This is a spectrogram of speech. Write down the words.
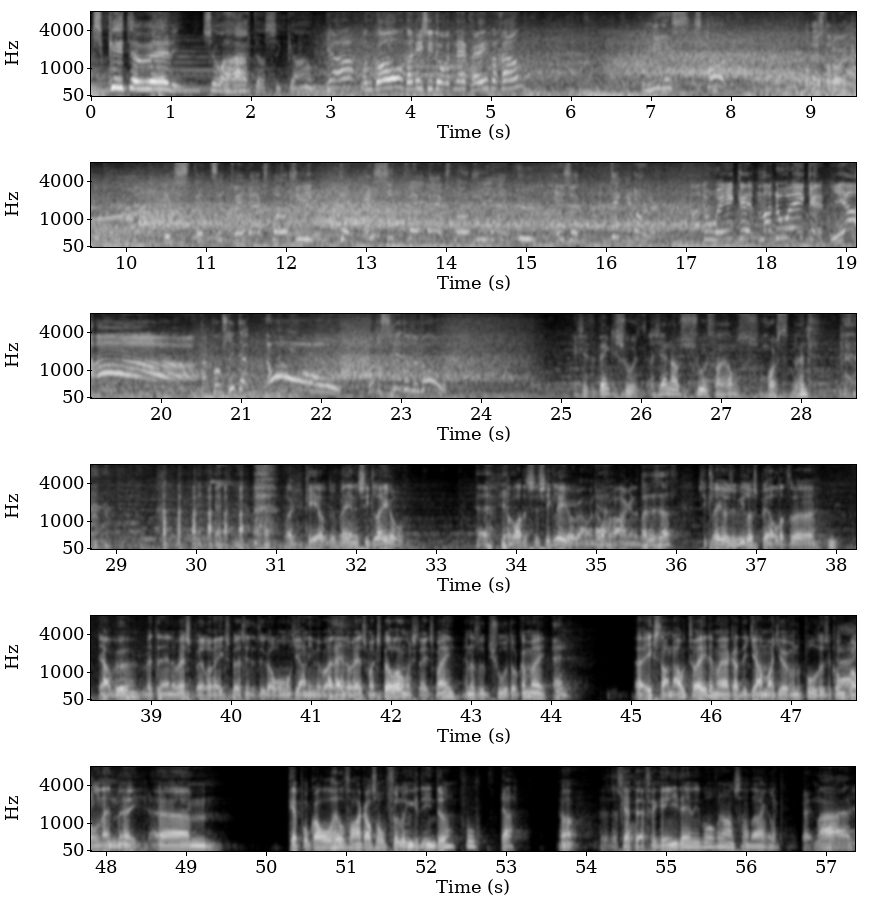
Schieten Willy, zo hard als ze kan. Ja, een goal, dan is hij door het net heen gegaan. Niels scoort. Van Nistelrooy. Is dit zijn tweede explosie? Dit is zijn tweede explosie en nu is het dik in orde. Madueke, Madueke. Ja! Hij kwam schieten. Oh, wat een schitterende goal. Ik zit te denken, Sjoerd, als jij nou Sjoerd van Ramshorst bent... Welke kerel doet mee in een Cycleo? En wat is een Cycleo gaan we nou vragen natuurlijk. Wat is dat? Cycleo is een wielerspel dat we, ja, we met de NOS spelen. Ik speel, zit natuurlijk al 100 jaar niet meer bij de NOS, maar ik speel wel nog steeds mee. En dat doet Sjoerd ook aan mee. En? Eh, ik sta nou tweede, maar ja, ik had dit jaar Mathieu van der Poel, dus ik kom ook Kijk. wel een end mee. Ehm, ik heb ook al heel vaak als opvulling gediend, hè? Ja. Ja. Ik heb wel- even geen idee wie bovenaan staat eigenlijk. Maar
